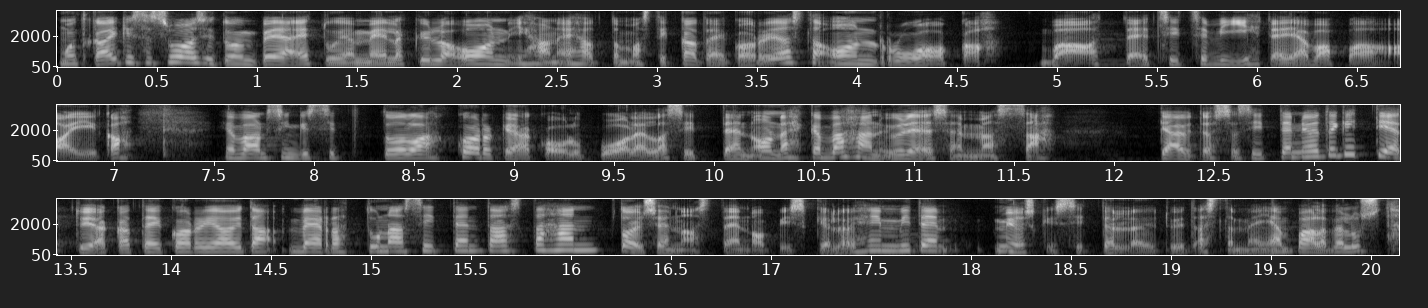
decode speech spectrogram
Mutta kaikissa suosituimpia etuja meillä kyllä on ihan ehdottomasti kategoriasta on ruoka, vaatteet, sitten se viihde ja vapaa-aika. Ja varsinkin sitten tuolla korkeakoulupuolella sitten on ehkä vähän yleisemmässä – käytössä sitten joitakin tiettyjä kategorioita verrattuna sitten taas tähän toisen asteen opiskelijoihin, miten myöskin sitten löytyy tästä meidän palvelusta.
